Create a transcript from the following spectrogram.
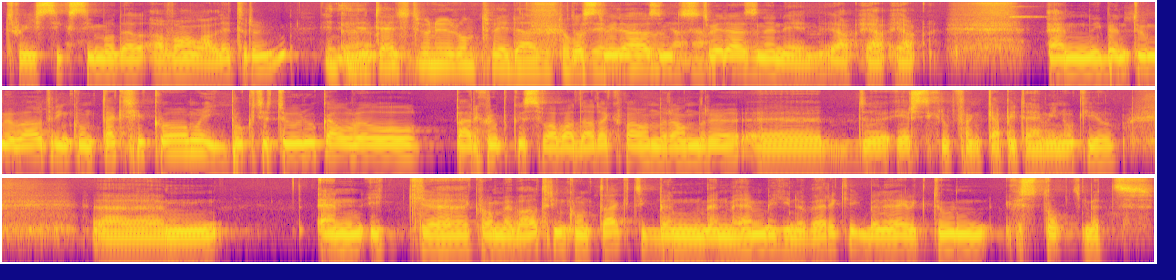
360-model avant la lettre. in, in die tijd zitten we nu rond 2000 toch? Dat is ongeveer. 2000, Ja, ja. 2001, ja, ja, ja. En ik ben toen met Wouter in contact gekomen. Ik boekte toen ook al wel een paar groepjes. Wawadadakwa onder andere. eh, de eerste groep van Kapitein Minocchio. Ehm, en ik eh, kwam met Wouter in contact. Ik ben, ben met hem beginnen werken. Ik ben eigenlijk toen gestopt met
